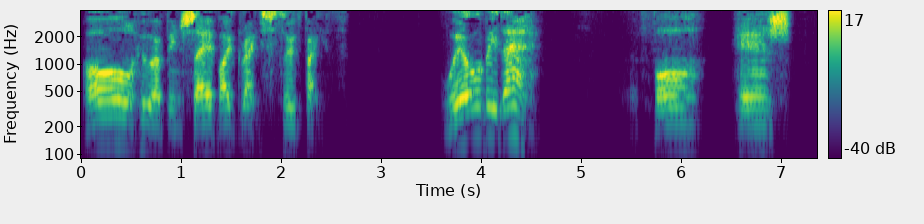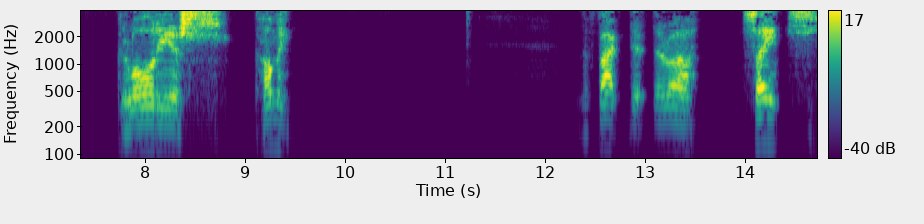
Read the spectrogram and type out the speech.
All who have been saved by grace through faith will be there for his glorious coming. The fact that there are saints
